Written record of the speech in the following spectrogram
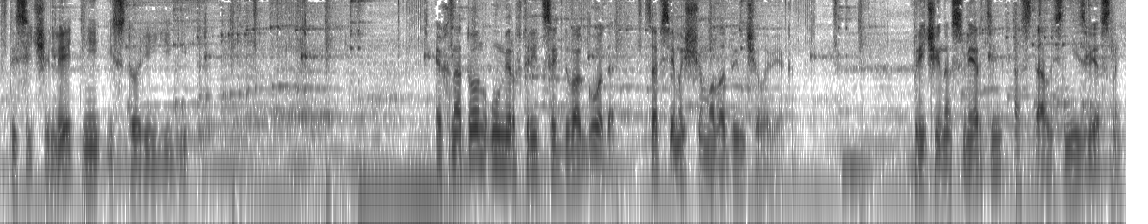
в тысячелетней истории Египта. Эхнатон умер в 32 года, совсем еще молодым человеком. Причина смерти осталась неизвестной.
